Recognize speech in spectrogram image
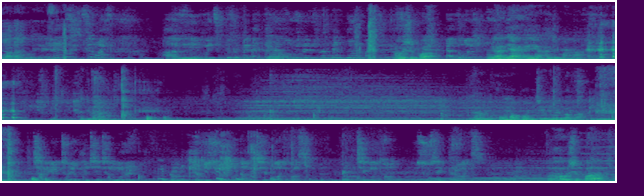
가라. 응? 하고 싶어. 야, 야, 야, 야, 하지 마. 하지 마. 나는 곰만 뭐 보면 재밌는가 봐. 장량철이 훔친 장물을 여기 수색보다 제보가 들어왔습니다. 지금부터 수색 들어갔습니다. 더 하고 싶어.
